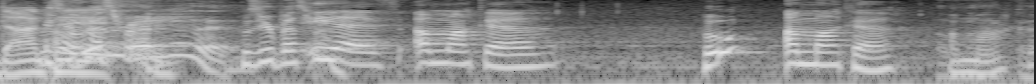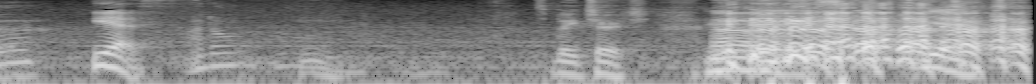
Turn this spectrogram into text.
Dante. That's right. I know that. Who's your best friend? Yes, Amaka. Who? Amaka. Amaka? Yes. I don't. It's a big church. yeah.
